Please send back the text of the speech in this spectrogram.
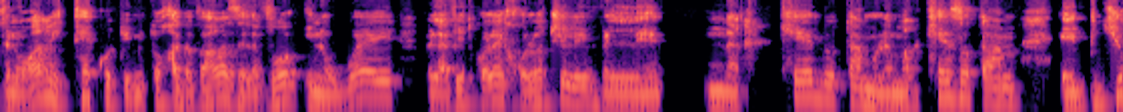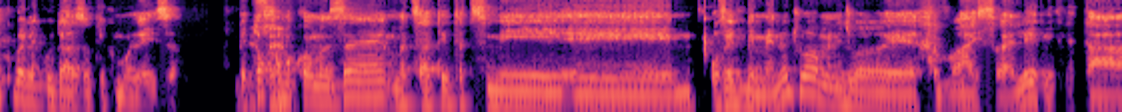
ונורא ריתק אותי מתוך הדבר הזה לבוא in a way ולהביא את כל היכולות שלי ולנרקד אותם או למרכז אותם בדיוק בנקודה הזאת כמו לייזר. בתוך המקום הזה מצאתי את עצמי אה, עובד במנג'ואר, מנג'ואר אה, חברה ישראלית, נקנתה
